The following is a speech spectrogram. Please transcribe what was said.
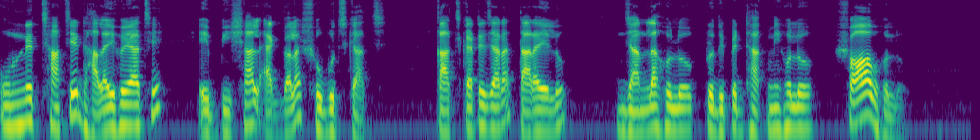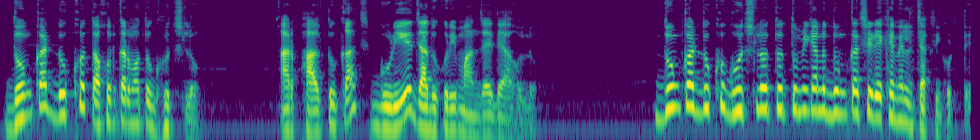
উনুনের ছাঁচে ঢালাই হয়ে আছে এই বিশাল একদলা সবুজ গাছ। কাজ কাটে যারা, তারা এলো। জানলা হলো, প্রদীপের ঢাকনি হলো, সব হলো। দমকার দুঃখ তখনকার মতো ঘুচল আর ফালতু কাজ গুড়িয়ে জাদুকরি মাঞ্জায় দেওয়া হলো। দুমকার দুঃখ ঘুচল তো তুমি কেন দুমকাছি রেখে নিলে চাকরি করতে?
